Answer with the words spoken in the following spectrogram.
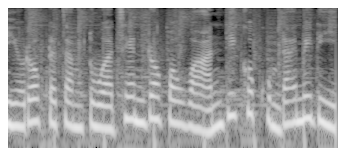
มีโรคประจำตัว เช่น โรคเบาหวานที่ควบคุมได้ไม่ดี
